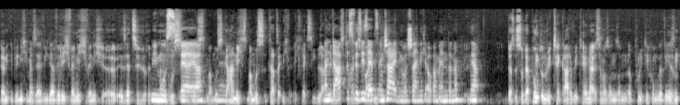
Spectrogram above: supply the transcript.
ähm, bin ich immer sehr widerwillig, wenn ich, wenn ich äh, Sätze höre, wie man muss. muss ja, man ja. muss, man muss ja, gar nichts, man muss tatsächlich wirklich flexibel Man darf das für sich selbst entscheiden, wahrscheinlich auch am Ende, ne? Ja das ist so der Punkt. Und Reta gerade Retainer ist immer so ein, so ein, Politikum gewesen.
